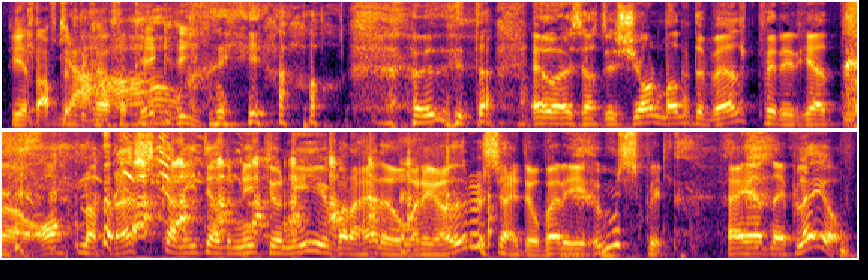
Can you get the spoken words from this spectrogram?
Ég held aftur ekki að það tekið því. Já, auðvitað. Ef þú hefði sagt við Sjón Mandi Veld fyrir hérna að opna breska 1999 bara, herðu, þú verið í öðru sæti og verið í umspil. Hei, hérna í play-off.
